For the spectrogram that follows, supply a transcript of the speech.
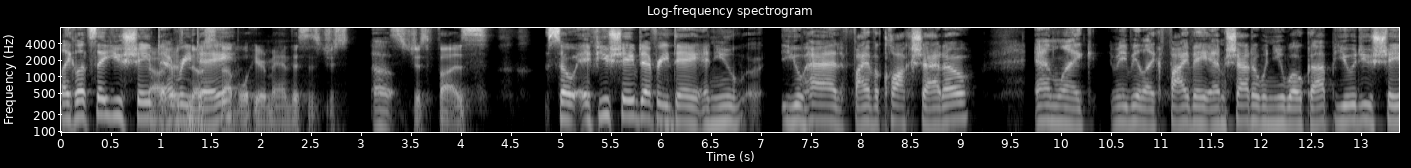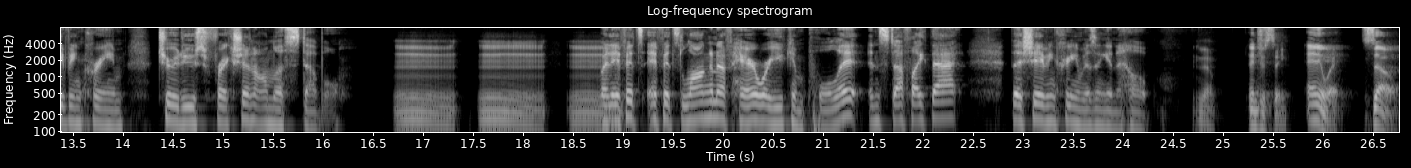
Like let's say you shaved oh, every no day. Stubble here, man. This is just oh. it's just fuzz. So if you shaved every day and you you had five o'clock shadow and like maybe like 5 a.m. shadow when you woke up, you would use shaving cream to reduce friction on the stubble. Mm, mm. Mm. But if it's if it's long enough hair where you can pull it and stuff like that, the shaving cream isn't going to help. Yeah. Interesting. Anyway, so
